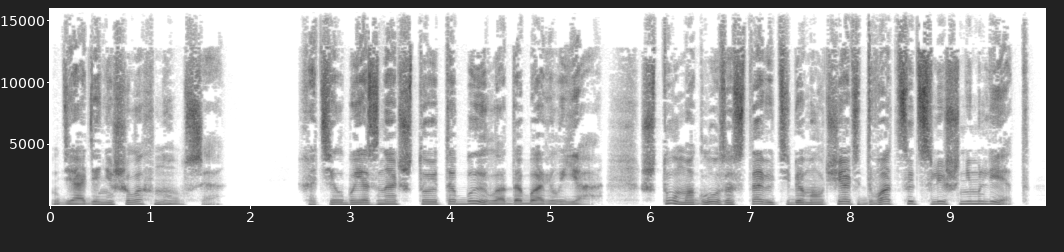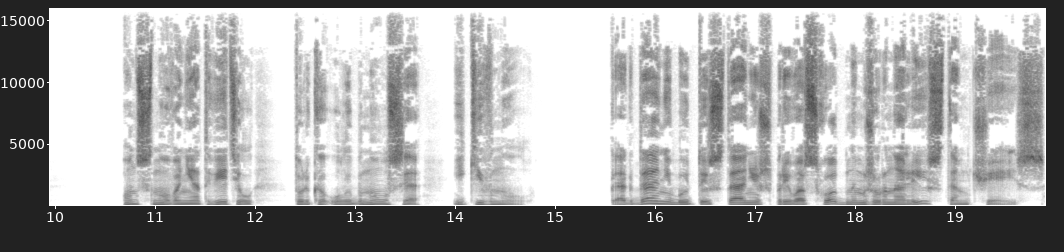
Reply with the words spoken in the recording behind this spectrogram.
Дядя не шелохнулся. «Хотел бы я знать, что это было», — добавил я. «Что могло заставить тебя молчать двадцать с лишним лет?» Он снова не ответил, только улыбнулся и кивнул. «Когда-нибудь ты станешь превосходным журналистом, Чейз».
